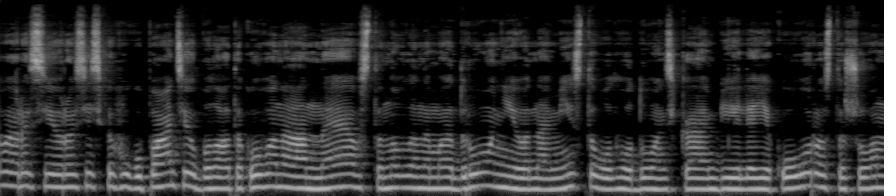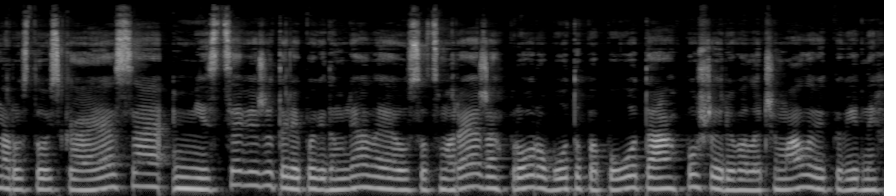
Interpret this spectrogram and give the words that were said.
За версією російських окупантів була атакована невстановленими дронів на місто Волгодонська, біля якого розташована Ростовська АЕС. Місцеві жителі повідомляли у соцмережах про роботу ППО та поширювали чимало відповідних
